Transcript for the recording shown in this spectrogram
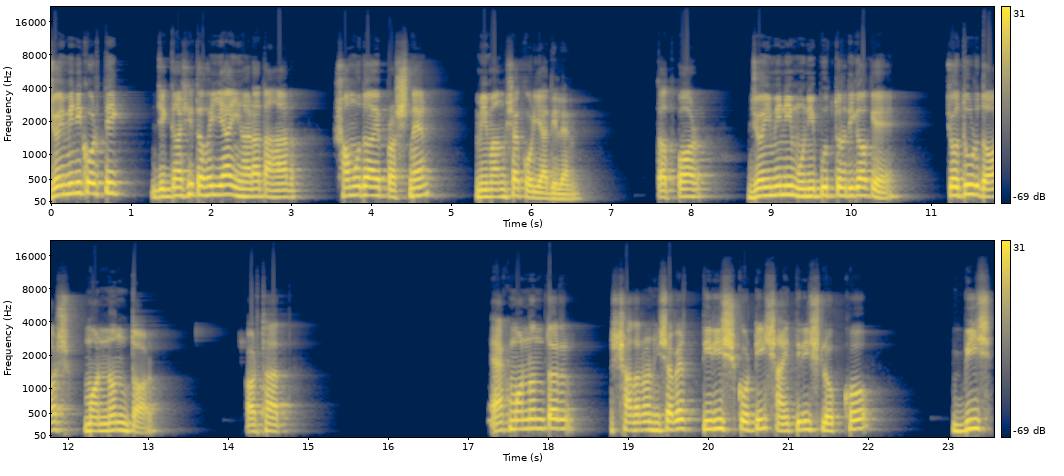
জৈমিনী কর্তৃক জিজ্ঞাসিত হইয়া ইহারা তাহার সমুদয় প্রশ্নের মীমাংসা করিয়া দিলেন। তৎপর জৈমিনী মুনিপুত্রদিগকে চতুর্দশ মন্বন্তর অর্থাৎ এক মন্বন্তর সাধারণ হিসাবে তিরিশ কোটি সাঁত্রিশ লক্ষ বিশ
